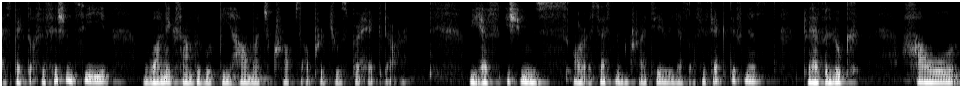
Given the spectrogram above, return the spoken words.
aspects of efficiency. One example would be how much crops are produced per hectare. We have issues or assessment criteria of effectiveness to have a look how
